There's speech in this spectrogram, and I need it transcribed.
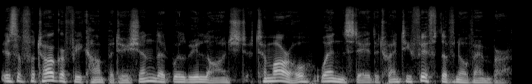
is a photography competition that will be launched tomorrow, Wednesday, the 25th of November.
